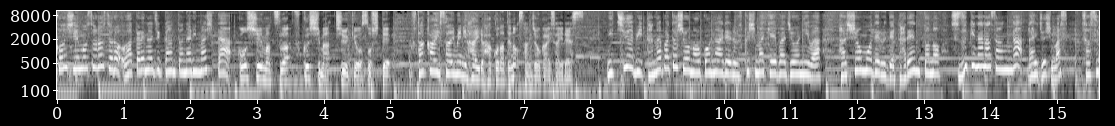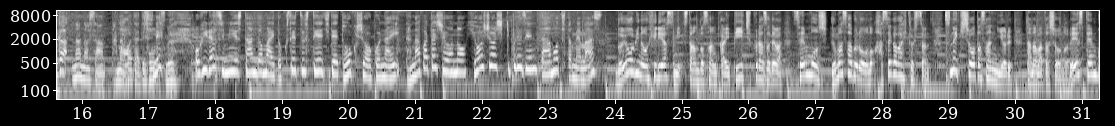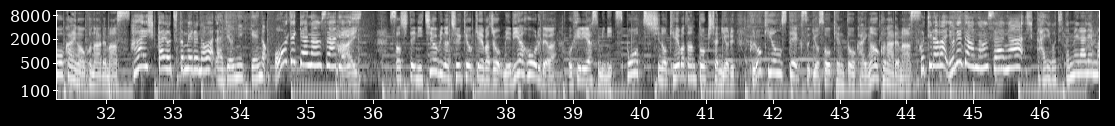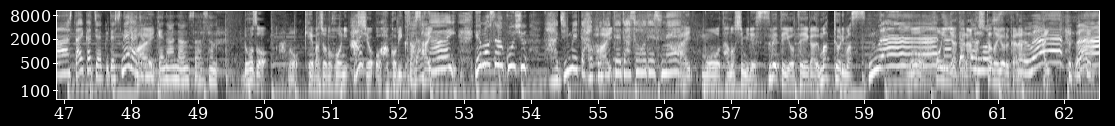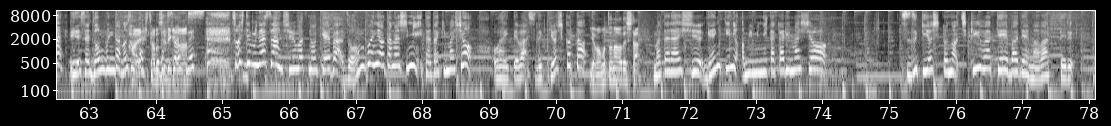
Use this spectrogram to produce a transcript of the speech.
今週もそろそろお別れの時間となりました。今週末は福島中京そして2開催目に入る函館の参上開催です日曜日七夕賞が行われる福島競馬場にはファッションモデルでタレントの鈴木奈々さんが来場します。さすが奈々さん七夕ですね。ですね。お昼休みスタンド前特設ステージでトークショーを行い七夕賞の表彰式プレゼンターも務めます。土曜日のお昼休みスタンド3階ピーチプラザでは専門誌馬三郎の長谷川仁さん常木翔太さんによる七夕賞のレース展望会が行われます。はい司会を務めるのはラジオ日経の大関アナウンサーです、はいそして日曜日の中京競馬場メディアホールではお昼休みにスポーツ紙の競馬担当記者によるプロキオンステークス予想検討会が行われます。こちらは米田アナウンサーが司会を務められます。大活躍ですね。ラジオ日経のアナウンサーさん、どうぞあの競馬場の方に足をお運びください、はい。山本さん今週初めて函館だそうですね、はい、もう楽しみです。すべて予定が埋まっております。うわーもう今夜から明日の夜から。うわー、わーいいですね。存分に楽しんでらしてくださいね、はい。楽しんでそして皆さん週末の競馬存分にお楽しみいただきましょう。お相手は鈴木よしこと。山本直でした。また来週元気にお耳にかかりましょう。鈴木よしこの地球は競馬で回ってる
